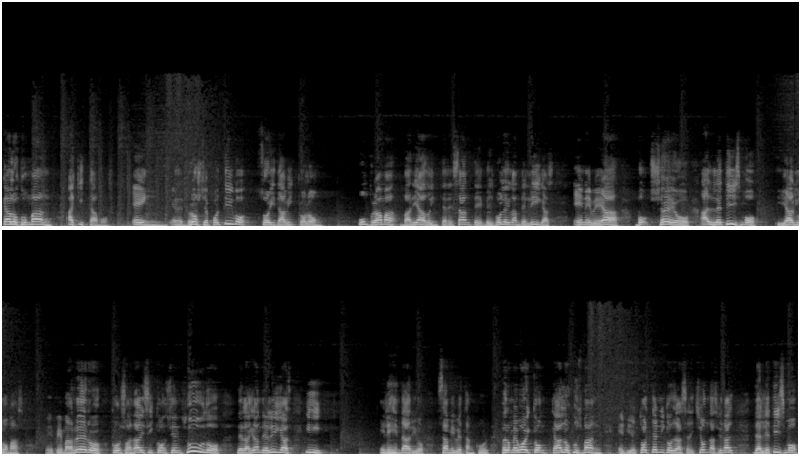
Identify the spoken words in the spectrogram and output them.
Carlos Guzmán. Aquí estamos en el Bronx Deportivo. Soy David Colón. Un programa variado, interesante, béisbol de grandes ligas, NBA, boxeo, atletismo y algo más. Pepe Marrero con su análisis concienzudo de las grandes ligas y el legendario Sammy Betancourt. Pero me voy con Carlos Guzmán, el director técnico de la Selección Nacional de Atletismo,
